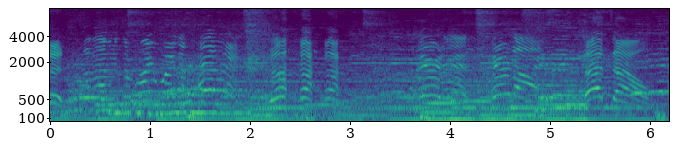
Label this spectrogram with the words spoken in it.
it. That is the right way to have it. There it is. Paradise. That's Al.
